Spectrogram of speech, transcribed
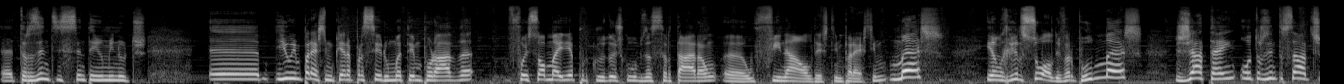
Uh, 361 minutos. Uh, e o empréstimo, que era para ser uma temporada, foi só meia, porque os dois clubes acertaram o final deste empréstimo. Mas ele regressou ao Liverpool, mas já tem outros interessados.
